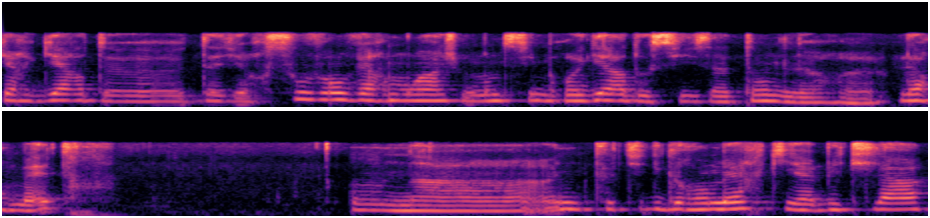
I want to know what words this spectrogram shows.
regardent euh, d'ailleurs souvent vers moi. Je me demande s'ils me regardent ou s'ils attendent leur, euh, leur maître. On a une petite grand-mère qui habite là,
